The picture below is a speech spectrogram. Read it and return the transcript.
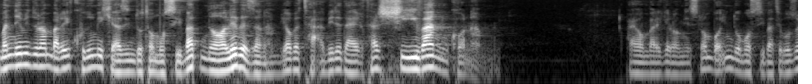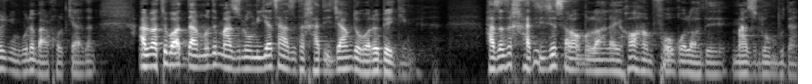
من نمیدونم برای کدوم یکی از این دوتا مصیبت ناله بزنم یا به تعبیر دقیقتر شیون کنم پیامبر گرامی اسلام با این دو مصیبت بزرگ این گونه برخورد کردن البته باید در مورد مظلومیت حضرت خدیجه هم دوباره بگیم. حضرت خدیجه سلام الله علیها هم فوق العاده مظلوم بودن.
